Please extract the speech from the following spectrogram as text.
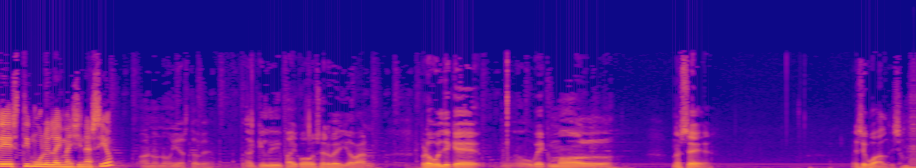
estimula la imaginació Ah, no, no, ja està bé. Aquí li faig el cervell avant. Però vull dir que ho veig molt... No sé... És igual, deixa'm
